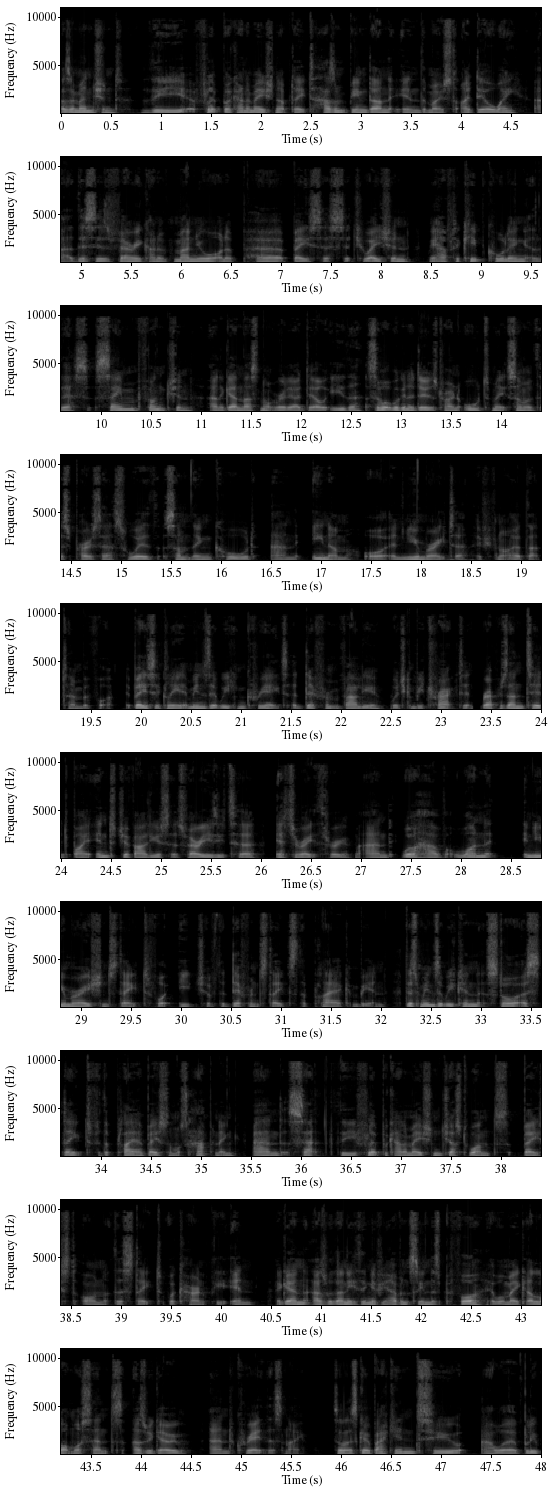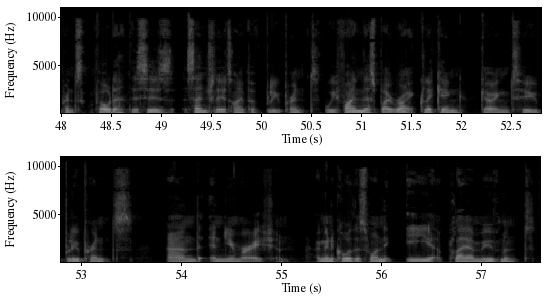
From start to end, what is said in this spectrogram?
As I mentioned, the flipbook animation update hasn't been done in the most ideal way. Uh, this is very kind of manual on a per basis situation. We have to keep calling this same function, and again, that's not really ideal either. So what we're going to do is try and automate some of this process with something called an enum or enumerator, if you've not heard that term before. It basically, it means that we can create a different value, which can be tracked and represented by integer values, so it's very easy to iterate through, and we'll have one enumeration state for each of the different states the player can be in. This means that we can store a state for the player based on what's happening and set the flipbook animation just once based on the state we're currently in. Again, as with anything, if you haven't seen this before, it will make a lot more sense as we go and create this now. So let's go back into our blueprints folder. This is essentially a type of blueprint. We find this by right clicking, going to blueprints and enumeration. I'm going to call this one E player movement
